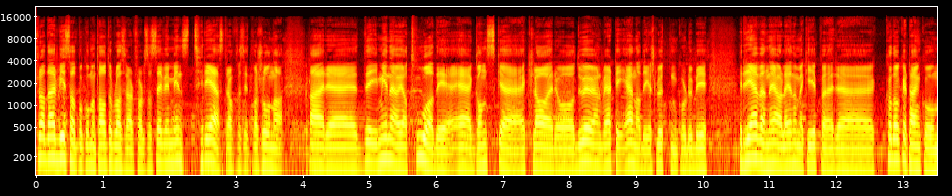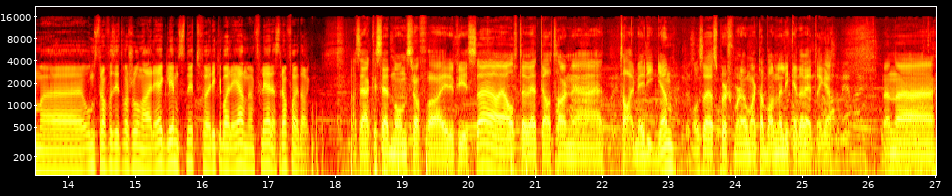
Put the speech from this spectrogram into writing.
Fra der vi satt på kommentatorplass, i hvert fall, så ser vi minst tre straffesituasjoner der det, i mine øyne to av de er ganske klare. Og du er jo involvert i en av de i slutten, hvor du blir revet ned alene med keeper. Eh, hva dere tenker om, eh, om straffesituasjonen her? Er Glimt snytt for ikke bare én, men flere straffer i dag? Altså, jeg har ikke sett noen straffer i reprise. Jeg vet er at han eh, tar med ryggen. Og så er spørsmålet om han tar ballen eller ikke, det vet jeg ikke. Men uh,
